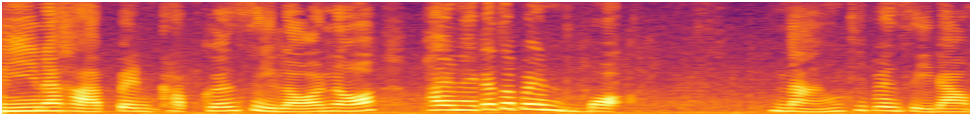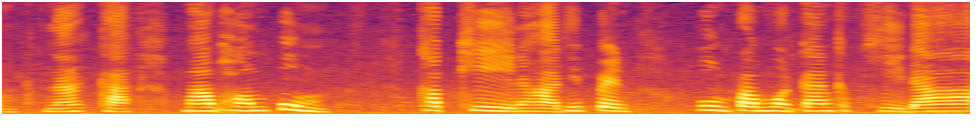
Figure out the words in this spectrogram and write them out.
นี้นะคะ เป็นขับเคลื่อนสี่ล้อเนาะภายในก็จะเป็นเบาะหนังที่เป็นสีดำนะคะ มาพร้อมปุ่มขับขี่นะคะ ที่เป็นปุ่มปรับโหมดการขับขี่ได้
